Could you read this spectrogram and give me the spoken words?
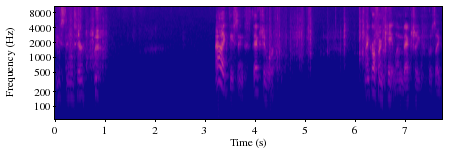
These things here. I like these things. They actually work. My girlfriend Caitlin actually was like,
